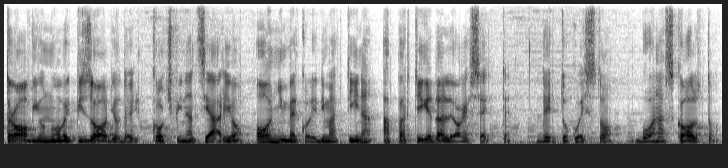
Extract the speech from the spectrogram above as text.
Trovi un nuovo episodio del Coach Finanziario ogni mercoledì mattina a partire dalle ore 7. Detto questo, buon ascolto.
